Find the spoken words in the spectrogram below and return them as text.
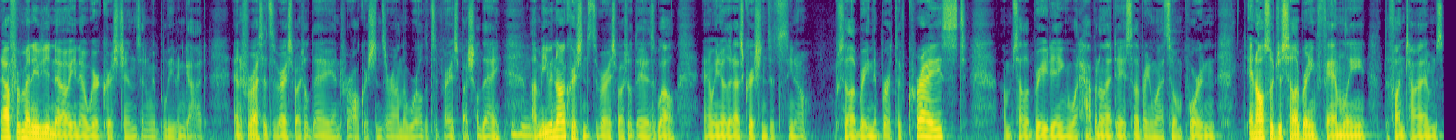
Now, for many of you know, you know, we're Christians and we believe in God. And for us, it's a very special day. And for all Christians around the world, it's a very special day. Um, even non Christians, it's a very special day as well. And we know that as Christians, it's, you know, celebrating the birth of Christ, um, celebrating what happened on that day, celebrating why it's so important, and also just celebrating family, the fun times.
